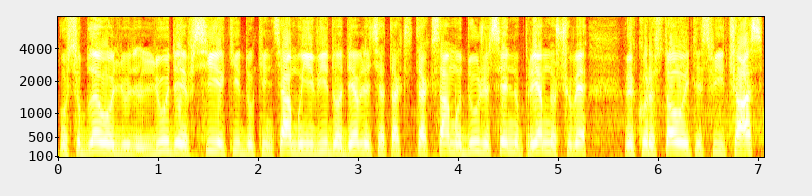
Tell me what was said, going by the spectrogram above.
Особливо люди, всі, які до кінця мої відео дивляться, так, так само дуже сильно приємно, що ви використовуєте свій час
